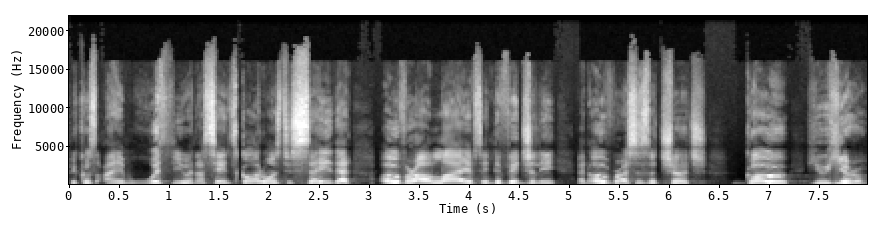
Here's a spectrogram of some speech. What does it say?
because I am with you. And I sense God wants to say that over our lives individually and over us as a church. Go, you hero.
